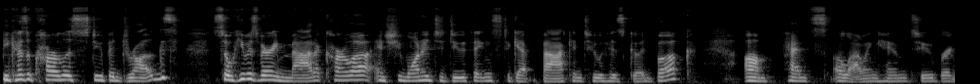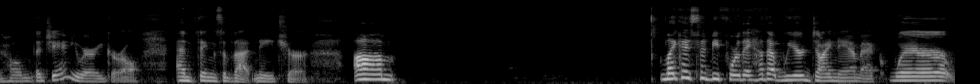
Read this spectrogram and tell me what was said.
because of Karla's stupid drugs. So he was very mad at Karla and she wanted to do things to get back into his good book um, hence allowing him to bring home the January girl and things of that nature. Um, like I said before, they had that weird dynamic where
